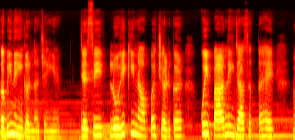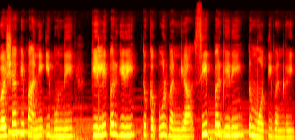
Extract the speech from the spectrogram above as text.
कभी नहीं करना चाहिए। जैसे लोहे की नाव पर चढ़कर कोई पार नहीं जा सकता है। वर्षा के पानी की बूंदें केले पर गिरी तो कपूर बन गया, सीप पर गिरी तो मोती बन गई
